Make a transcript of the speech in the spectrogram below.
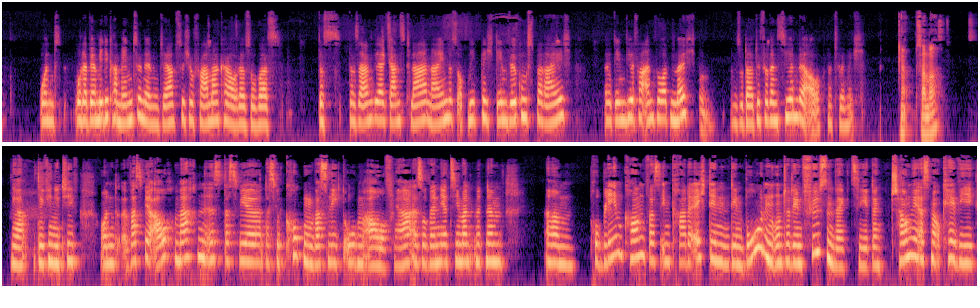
Und, oder wer Medikamente nimmt, ja, Psychopharmaka oder sowas, das, da sagen wir halt ganz klar, nein, das obliegt nicht dem Wirkungsbereich, äh, den wir verantworten möchten. Also da differenzieren wir auch natürlich. Ja, Sandra? Ja, definitiv. Und was wir auch machen, ist, dass wir, dass wir gucken, was liegt oben auf. Ja, also wenn jetzt jemand mit einem ähm, Problem kommt, was ihm gerade echt den, den Boden unter den Füßen wegzieht, dann schauen wir erstmal, okay, wie,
